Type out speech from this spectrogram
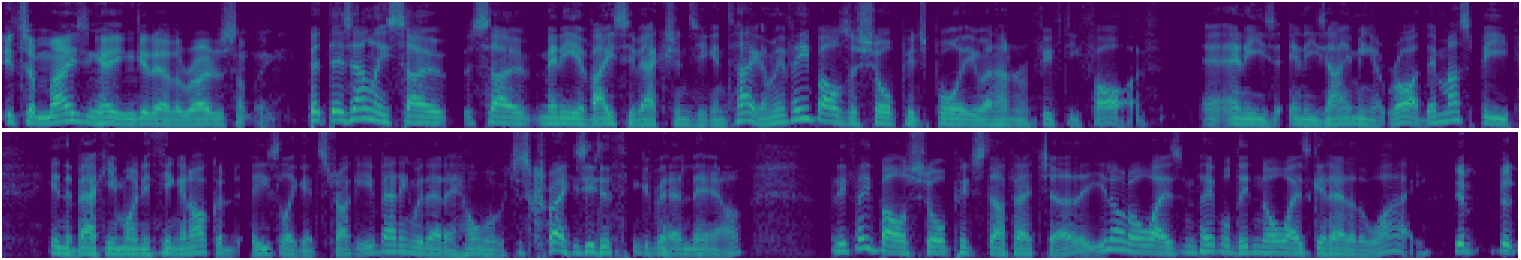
It's amazing how you can get out of the road or something. But there's only so so many evasive actions you can take. I mean, if he bowls a short pitch ball at you at 155 and he's and he's aiming it right, there must be in the back of your mind you're thinking I could easily get struck. You're batting without a helmet, which is crazy to think about now. But if he bowls short pitch stuff at you, you're not always, and people didn't always get out of the way. Yeah, but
